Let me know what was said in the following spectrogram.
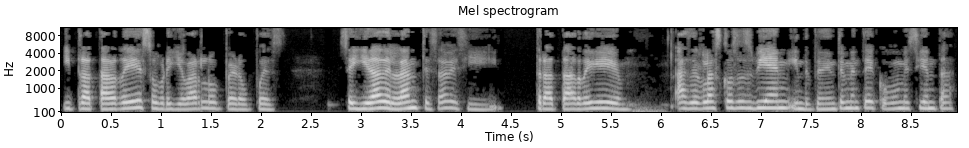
y, tratar de sobrellevarlo, pero pues seguir adelante, ¿sabes? Y tratar de hacer las cosas bien, independientemente de cómo me sienta,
